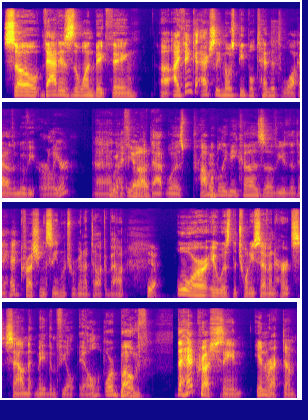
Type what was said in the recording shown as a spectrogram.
So that is the one big thing. Uh, I think actually most people tended to walk out of the movie earlier. And I feel yeah. that that was probably because of either the head crushing scene, which we're going to talk about, Yeah. or it was the 27 hertz sound that made them feel ill, or both. Mm-hmm. The head crush scene in Rectum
